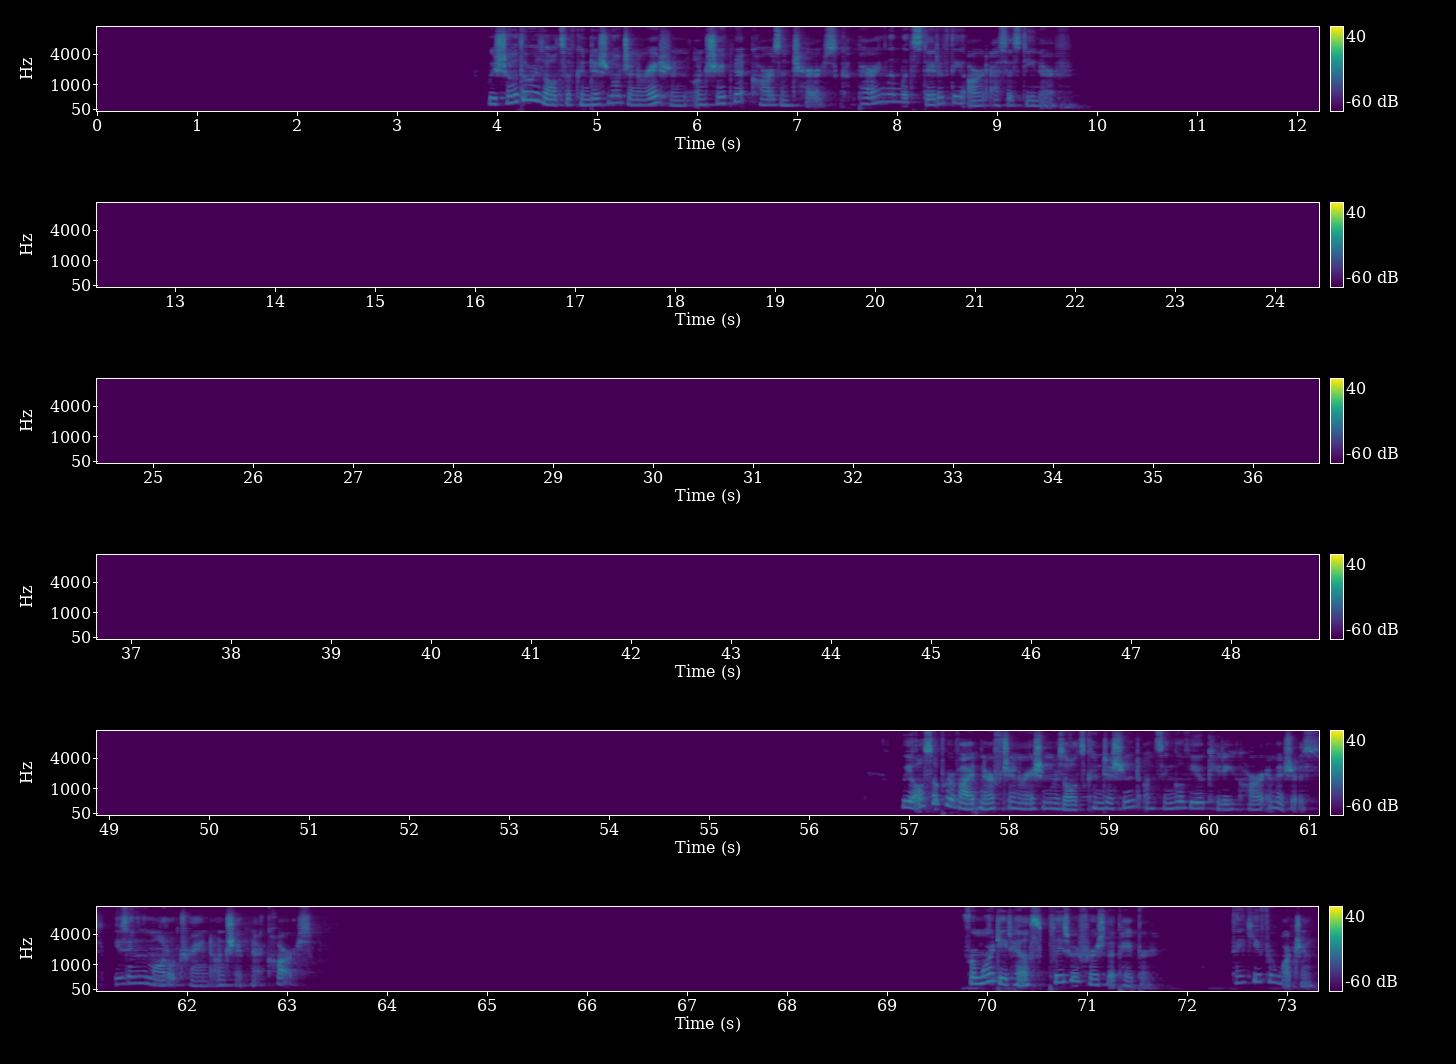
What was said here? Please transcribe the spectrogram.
We show the results of conditional generation on ShapeNet cars and chairs, comparing them with state-of-the-art SSD NeRF. We also provide NeRF generation results conditioned on single view KITTI car images, using the model trained on ShapeNet cars. For more details, please refer to the paper. Thank you for watching.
